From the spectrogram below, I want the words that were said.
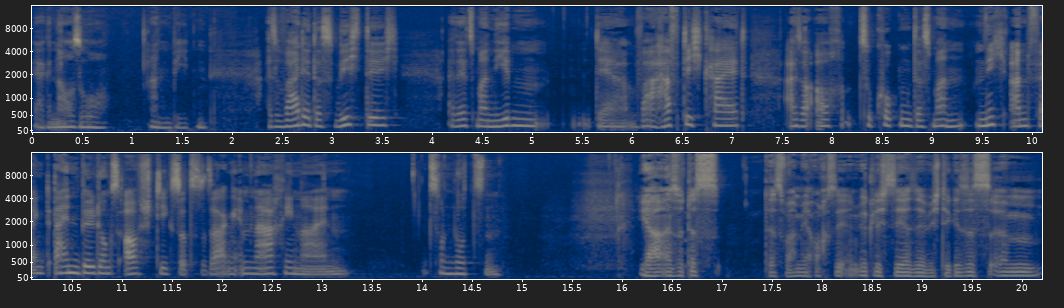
ja genauso anbieten. Also war dir das wichtig, also jetzt mal neben der Wahrhaftigkeit, also auch zu gucken, dass man nicht anfängt, deinen Bildungsaufstieg sozusagen im Nachhinein zu nutzen. Ja, also das, das war mir auch sehr, wirklich sehr, sehr wichtig. Es ist ähm,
